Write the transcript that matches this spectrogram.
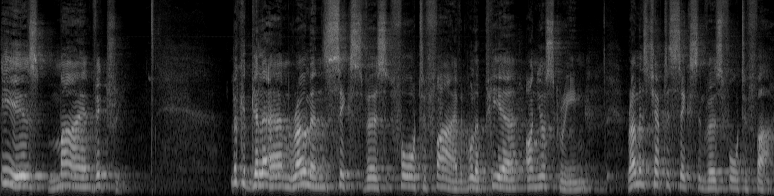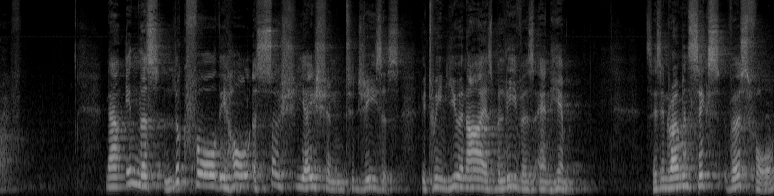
is my victory. Look at um, Romans 6, verse 4 to 5. It will appear on your screen. Romans chapter 6 and verse 4 to 5. Now, in this, look for the whole association to Jesus between you and I as believers and Him. It says in Romans 6, verse 4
